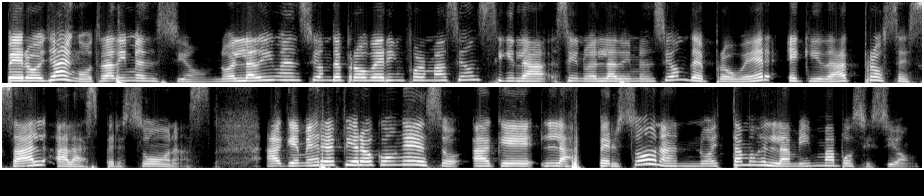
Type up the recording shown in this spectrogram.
pero ya en otra dimensión, no en la dimensión de proveer información, sino en la dimensión de proveer equidad procesal a las personas. ¿A qué me refiero con eso? A que las personas no estamos en la misma posición.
